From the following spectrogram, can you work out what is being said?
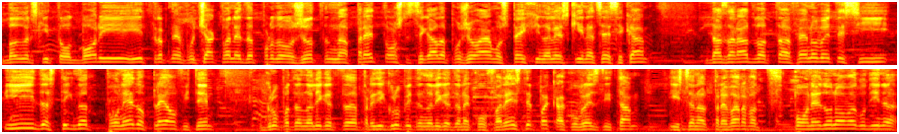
българските отбори и тръпнем в очакване да продължат напред. Още сега да пожелаем успехи на Левски и на ЦСК, да зарадват феновете си и да стигнат поне до плейофите групата на лигата, преди групите на лигата на конференците, пък ако влезат и там и се надпреварват поне до нова година,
